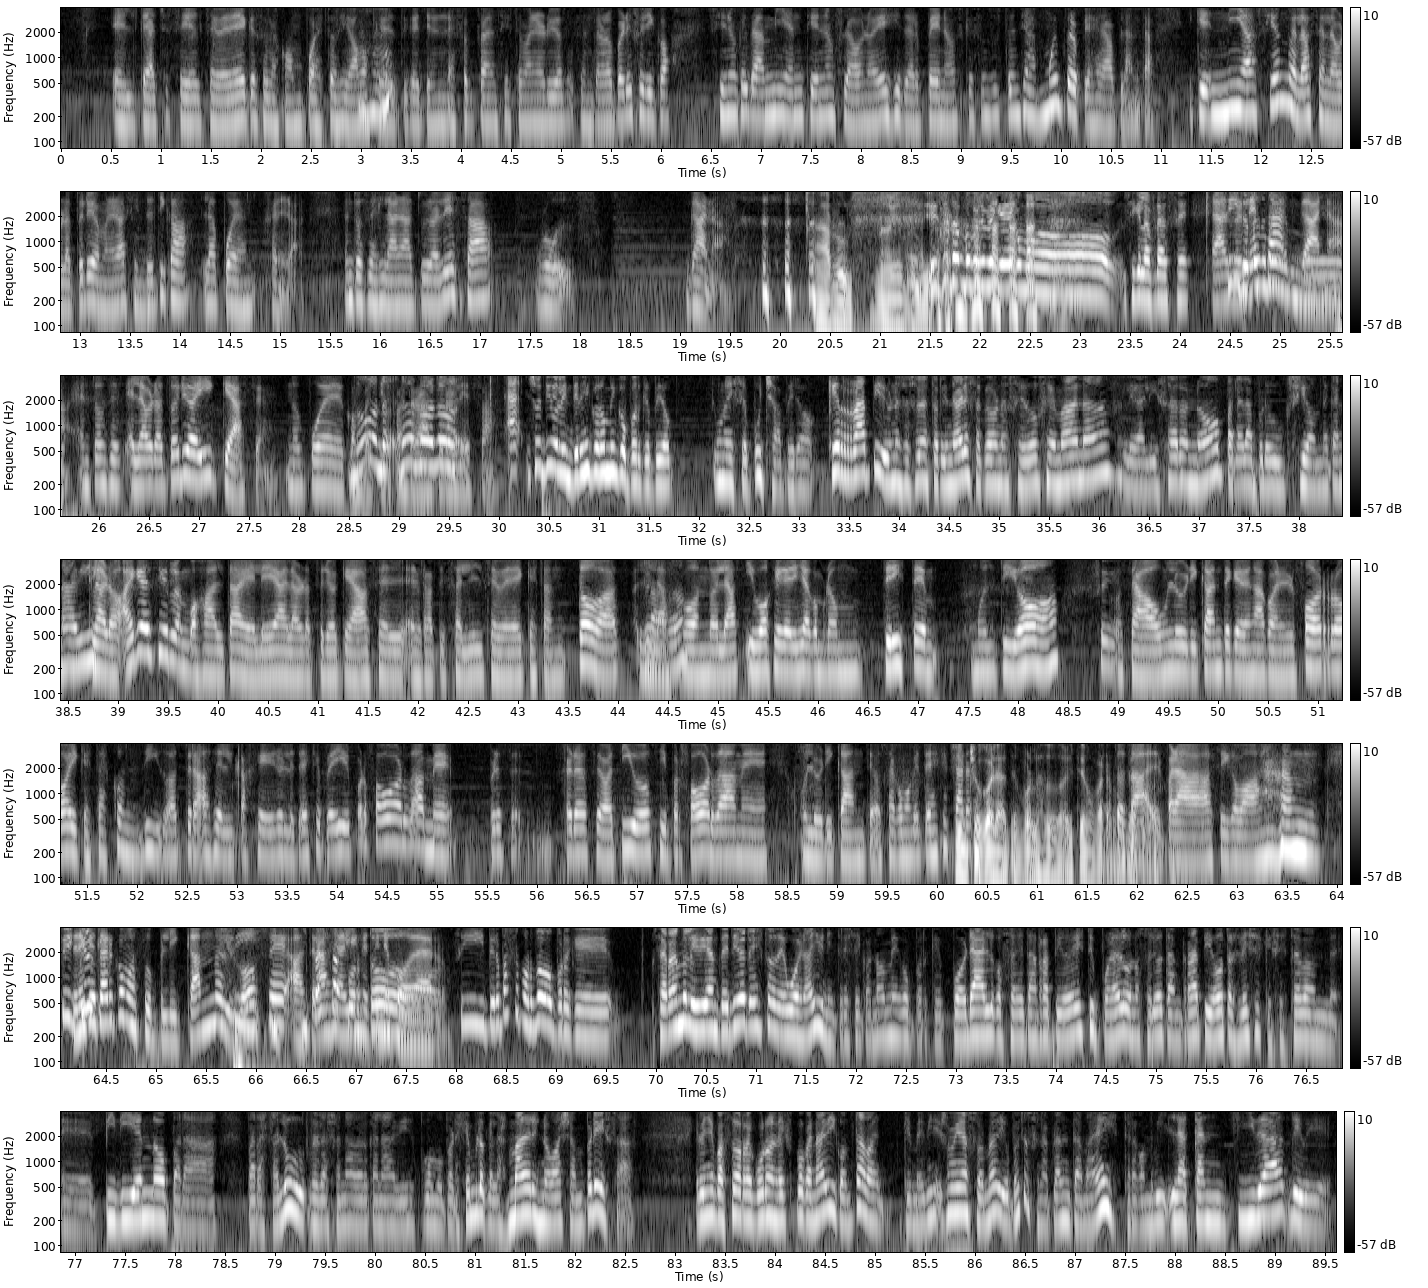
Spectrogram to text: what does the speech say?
el THC y el CBD, que son los compuestos, digamos, que, que tienen efecto en el sistema nervioso central o periférico, sino que también tienen flavonoides y terpenos, que son sustancias muy propias de la planta y que ni haciéndolas en laboratorio de manera sintética la pueden generar. Entonces la naturaleza rules, gana. Ah, rules, no había entendido. Eso tampoco me quedé como... Sigue la frase. La Sí, naturaleza totalmente. gana. Entonces, el laboratorio ahí, ¿qué hace? No puede competir contra la naturaleza. Ah, yo digo el interés económico porque pero, uno dice, pucha, pero qué rápido, una sesión extraordinaria sacaron hace dos semanas, legalizaron, ¿no? Para la producción de cannabis. Claro, hay que decirlo en voz alta, ELEA, el laboratorio que hace el, el ratizalil CBD, que están todas Claro. las góndolas, y vos que querés ir a comprar un triste multi-O, Sí. o sea, un lubricante que venga con el forro y que está escondido atrás del cajero, y le tenés que pedir, por favor, dame prese- preservativos y por favor, dame un lubricante. O sea, como que tenés que Y estar... un chocolate por las dudas, ¿viste? Como para Total, meterlo. para así como... Sí, tenés que estar como suplicando el Sí, goce y- y atrás de alguien que tiene poder. Sí, pero pasa por todo, porque cerrando la idea anterior, esto de, bueno, hay un interés económico porque por algo sale tan rápido esto y por algo no salió tan rápido otras leyes que se estaban eh, pidiendo para, para salud relacionada al cannabis, como por ejemplo que las madres no vayan presas. El año pasado recuerdo en la Expo Cannabis contaban que me vine, yo me vine asombrada y digo, pero esto es una planta maestra, cuando vi la cantidad de,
